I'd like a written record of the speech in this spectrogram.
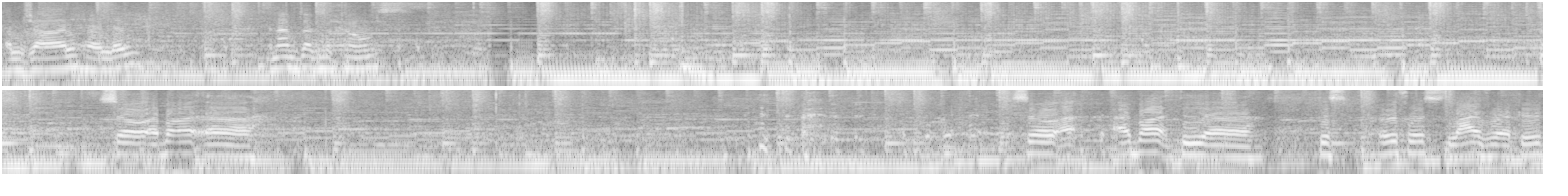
I'm John Herndon. And I'm Doug McCombs. So I bought uh, So I, I bought the uh, this Earthless live record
